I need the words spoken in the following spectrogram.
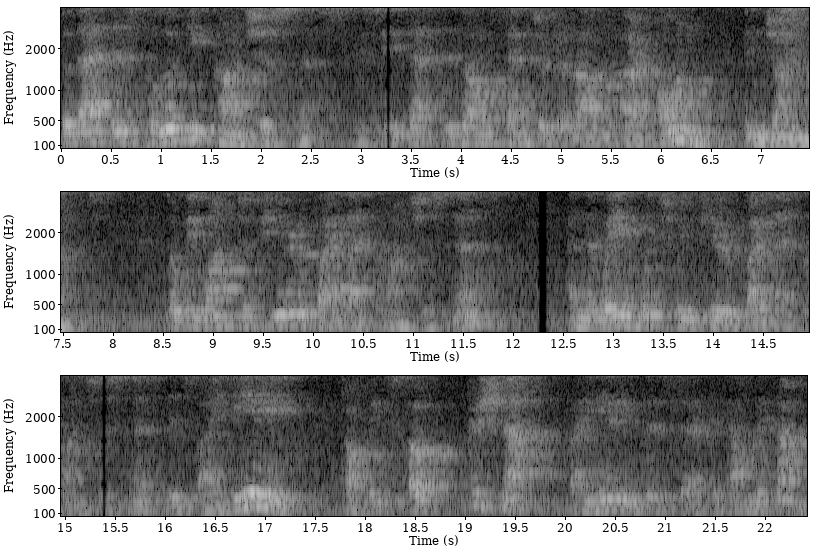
So that is polluted consciousness. You see, that is all centered around our own enjoyment. So we want to purify that consciousness. And the way in which we purify that consciousness is by hearing topics of Krishna, by hearing this uh, Katamritam,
